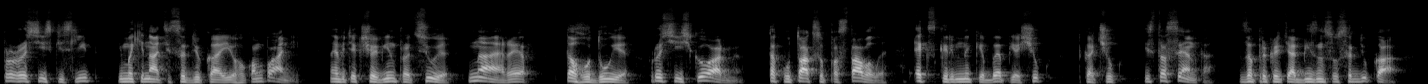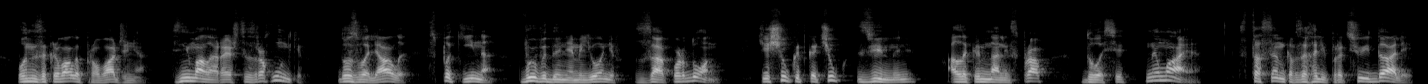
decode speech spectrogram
про російський слід і макінації Сердюка і його компанії, навіть якщо він працює на РФ та годує російську армію. Таку таксу поставили екс-керівники БЕП Ящук, Ткачук і Стасенка за прикриття бізнесу Сердюка. Вони закривали провадження, знімали арешти з рахунків, дозволяли спокійно виведення мільйонів за кордон. Ящук і Ткачук звільнені, але кримінальних справ досі немає. Стасенка взагалі працює далі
